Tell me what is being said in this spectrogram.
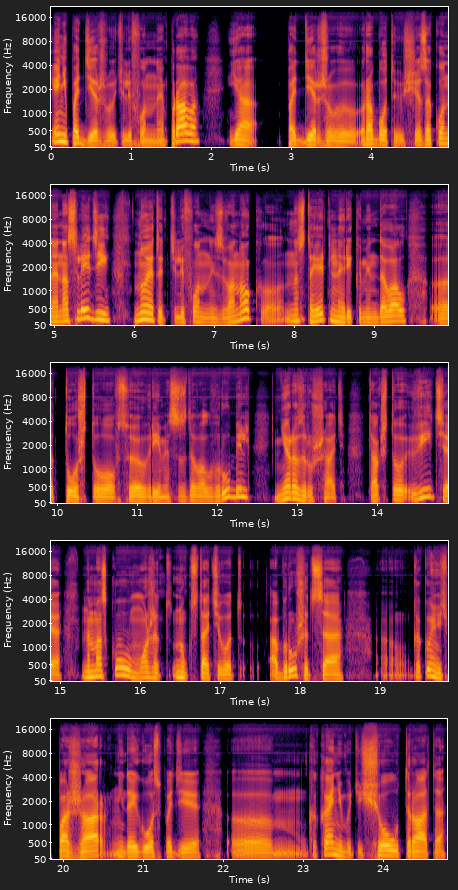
Я не поддерживаю телефонное право. Я поддерживаю работающее законы о наследии, но этот телефонный звонок э, настоятельно рекомендовал э, то, что в свое время создавал Врубель, не разрушать. Так что, видите, на Москву может, ну, кстати, вот обрушиться э, какой-нибудь пожар, не дай господи, э, какая-нибудь еще утрата.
